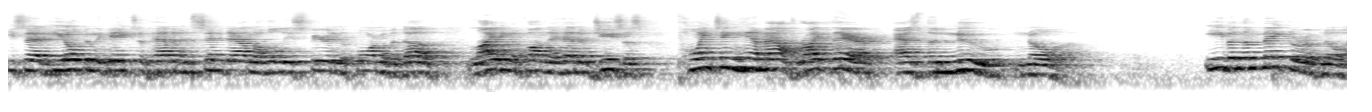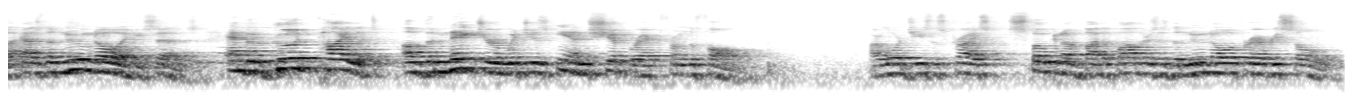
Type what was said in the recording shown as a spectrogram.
he said, He opened the gates of heaven and sent down the Holy Spirit in the form of a dove, lighting upon the head of Jesus, pointing him out right there as the new Noah. Even the maker of Noah as the new Noah, he says, and the good pilot of the nature which is in shipwreck from the fall. Our Lord Jesus Christ, spoken of by the fathers as the new Noah for every soul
